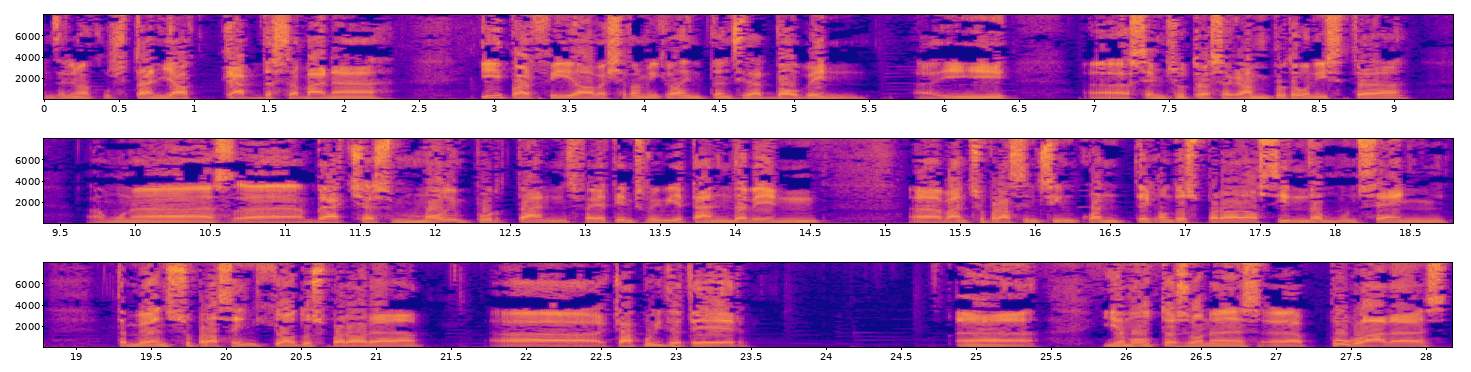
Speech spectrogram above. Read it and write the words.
ens anem acostant ja al cap de setmana i per fi ha baixat una mica la intensitat del vent ahir eh, sens dubte ser gran protagonista amb unes eh, bratxes molt importants. Feia temps que no hi havia tant de vent. Eh, van superar els 150 km per hora al cim del Montseny. També van superar els 100 km per hora eh, cap Ull de Ter eh, i a moltes zones eh, poblades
